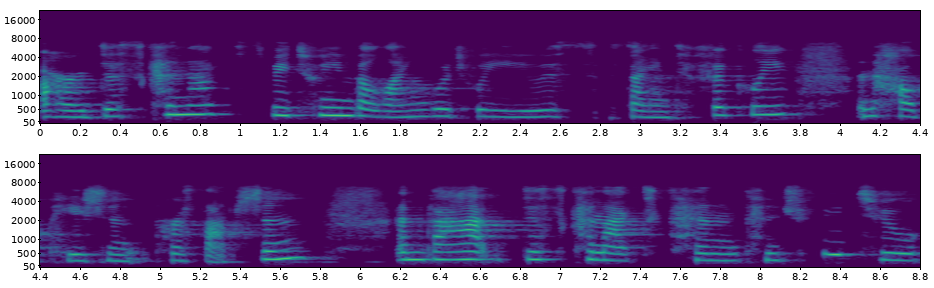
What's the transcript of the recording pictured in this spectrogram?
are disconnects between the language we use scientifically and how patient perception. And that disconnect can contribute to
